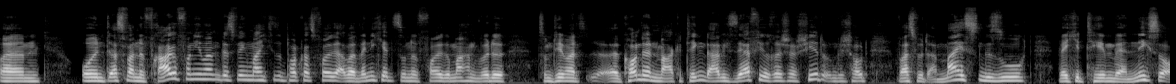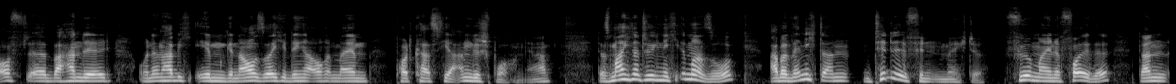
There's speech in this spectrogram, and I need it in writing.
Ähm, und das war eine Frage von jemandem, deswegen mache ich diese Podcast-Folge. Aber wenn ich jetzt so eine Folge machen würde zum Thema äh, Content Marketing, da habe ich sehr viel recherchiert und geschaut, was wird am meisten gesucht, welche Themen werden nicht so oft äh, behandelt. Und dann habe ich eben genau solche Dinge auch in meinem Podcast hier angesprochen. Ja. Das mache ich natürlich nicht immer so, aber wenn ich dann einen Titel finden möchte für meine Folge, dann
